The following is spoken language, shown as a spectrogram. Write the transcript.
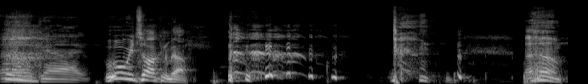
Oh God. Who are we talking about? Um,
